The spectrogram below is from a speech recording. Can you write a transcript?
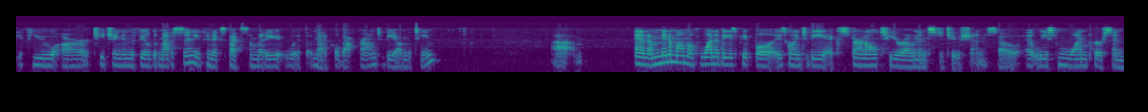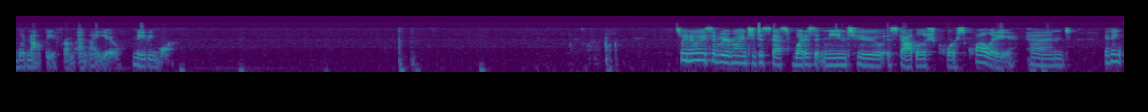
if you are teaching in the field of medicine, you can expect somebody with a medical background to be on the team. Um, and a minimum of one of these people is going to be external to your own institution. So at least one person would not be from NIU, maybe more. So I know I said we were going to discuss what does it mean to establish course quality. And I think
